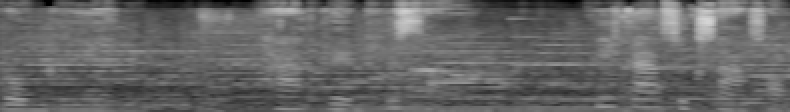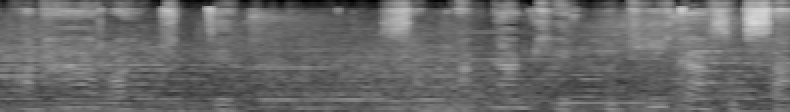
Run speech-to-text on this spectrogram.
โรงเรียน ภาคเรียนที่ 2 ปีการศึกษา 2567 สำนักงานเขตพื้นที่การศึกษา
